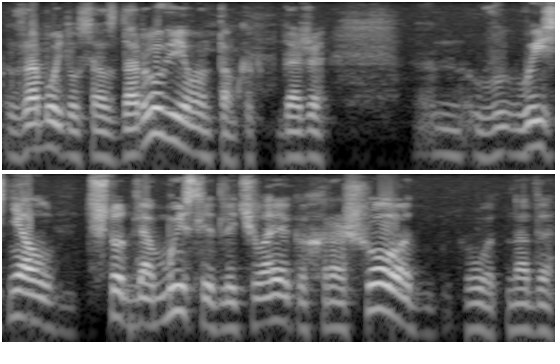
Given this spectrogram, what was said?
заботился о здоровье. Он там как-то даже выяснял, что для мысли, для человека хорошо. Вот, надо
